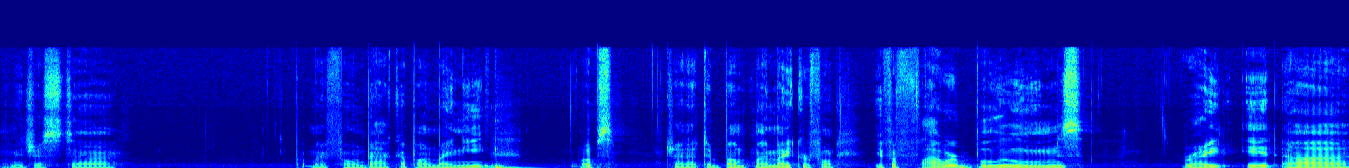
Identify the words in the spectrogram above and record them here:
Let me just uh, put my phone back up on my knee. Whoops, try not to bump my microphone. If a flower blooms, right? It uh,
